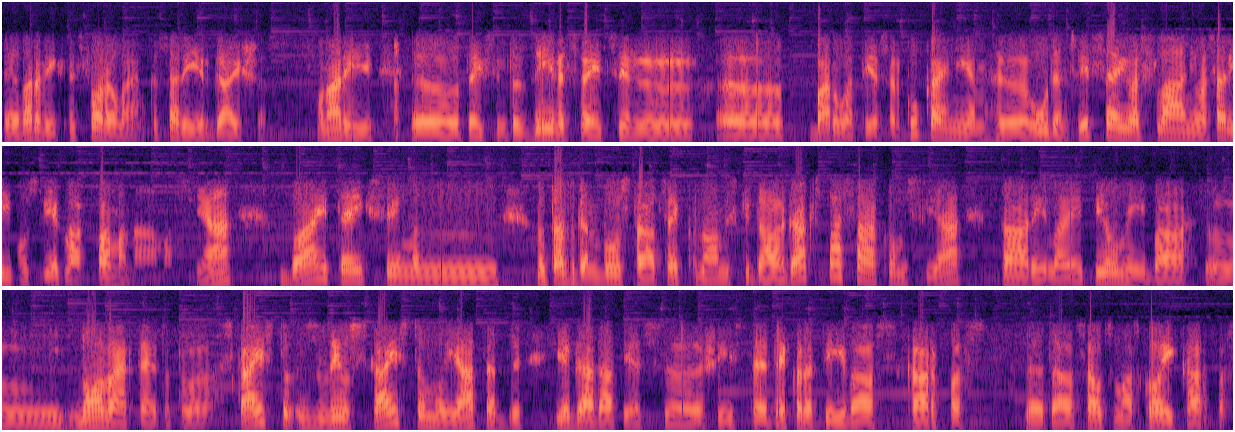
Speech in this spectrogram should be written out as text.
varavīksnes forelēm, kas arī ir gaišas. Un arī teiksim, tas dzīvesveids ir baroties ar kukaiņiem, ūdens virsējos slāņos, arī būs vieglāk pamanāmas. Ja? vai, teiksim, nu, tas gan būs tāds ekonomiski dārgāks pasākums, jā, tā arī, lai pilnībā uh, novērtētu to skaistu, zivs skaistumu, jā, tad iegādāties uh, šīs dekoratīvās karpas, uh, tā saucamās koji karpas.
